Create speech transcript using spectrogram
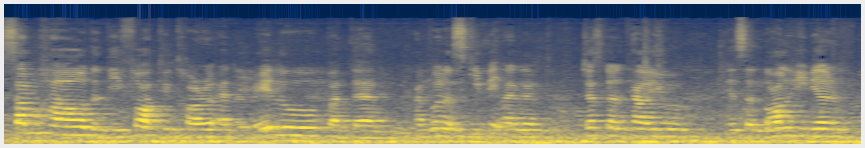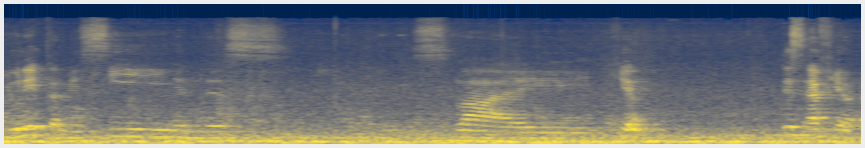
somehow the default tutorial at the ReLU, but then I'm going to skip it and I'm just going to tell you it's a nonlinear unit that we see in this slide here. This F here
